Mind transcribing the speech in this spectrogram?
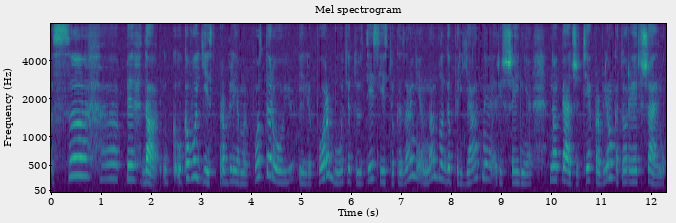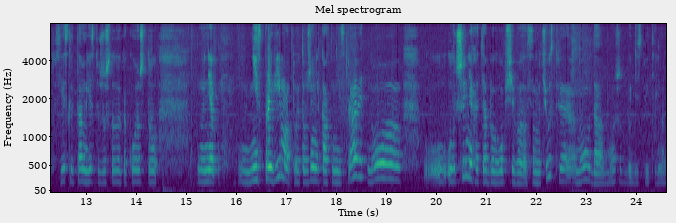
с, э, да, у кого есть проблемы по здоровью или по работе, то здесь есть указание на благоприятное решение. Но опять же, тех проблем, которые решаемы. То есть если там есть уже что-то такое, что ну, не, неисправимо, то это уже никак не исправить, но улучшение хотя бы общего самочувствия, оно, да, может быть действительно.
